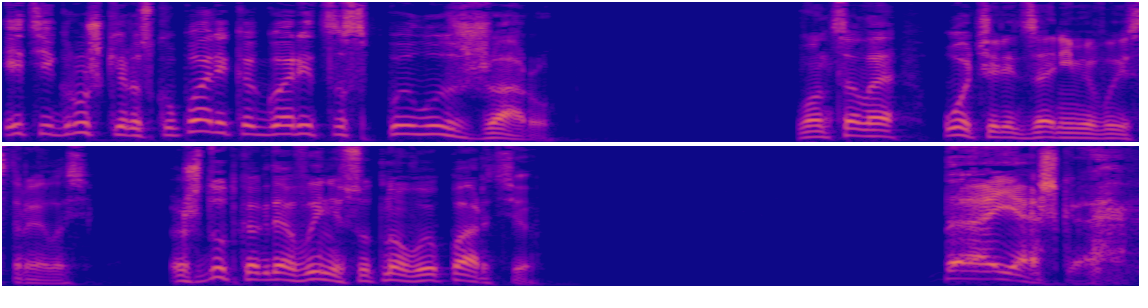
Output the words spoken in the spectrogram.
эти игрушки раскупали, как говорится, с пылу с жару. Вон целая очередь за ними выстроилась. Ждут, когда вынесут новую партию. «Да, Яшка», —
